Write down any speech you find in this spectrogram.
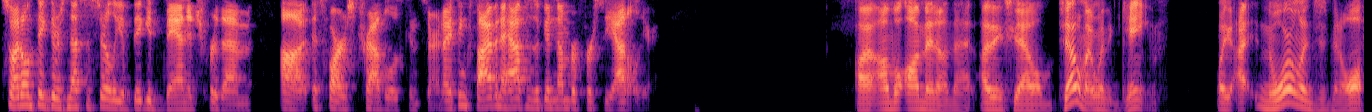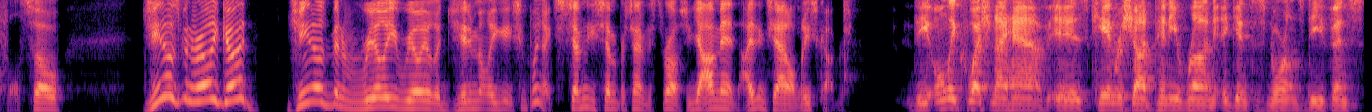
So I don't think there's necessarily a big advantage for them uh, as far as travel is concerned. I think five and a half is a good number for Seattle here. I, I'm I'm in on that. I think Seattle Seattle might win the game. Like I, New Orleans has been awful. So Geno's been really good. Geno's been really, really legitimately good. He's playing like 77% of his throws. So yeah, I'm in. I think Seattle at least covers. The only question I have is can Rashad Penny run against this New Orleans defense?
